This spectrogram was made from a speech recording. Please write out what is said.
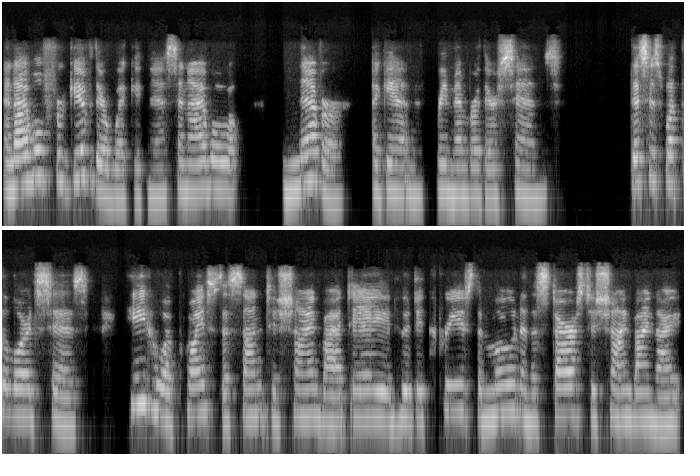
And I will forgive their wickedness, and I will never again remember their sins. This is what the Lord says He who appoints the sun to shine by day, and who decrees the moon and the stars to shine by night,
